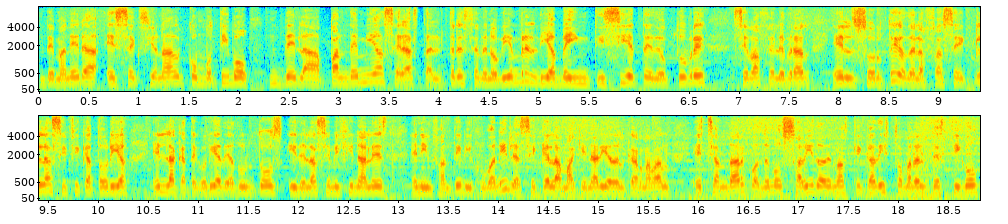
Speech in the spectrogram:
de manera excepcional con motivo de la pandemia. Será hasta el 13 de noviembre, el día 27 de octubre se va a celebrar el sorteo de la fase clasificatoria en la categoría de adultos y de las semifinales en infantil y juvenil. Así que la maquinaria del carnaval echa a andar cuando hemos sabido además que Cádiz tomará el testigo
